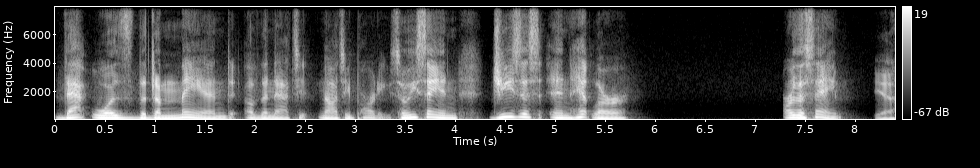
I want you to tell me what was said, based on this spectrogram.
that was the demand of the Nazi, Nazi party. So he's saying Jesus and Hitler are the same Yeah.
